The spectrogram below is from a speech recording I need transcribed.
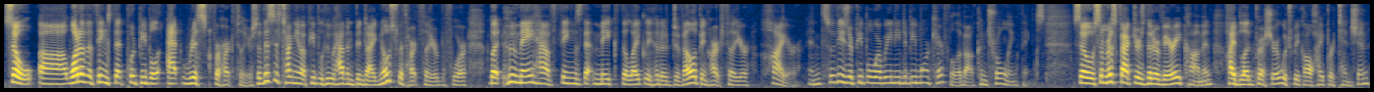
So, uh, what are the things that put people at risk for heart failure? So, this is talking about people who haven't been diagnosed with heart failure before, but who may have things that make the likelihood of developing heart failure higher. And so, these are people where we need to be more careful about controlling things. So, some risk factors that are very common high blood pressure, which we call hypertension,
